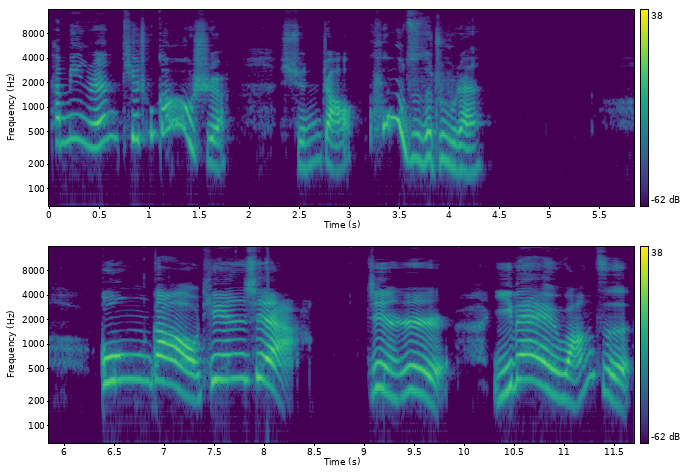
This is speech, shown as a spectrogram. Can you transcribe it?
她命人贴出告示，寻找裤子的主人。公告天下：近日，一位王子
